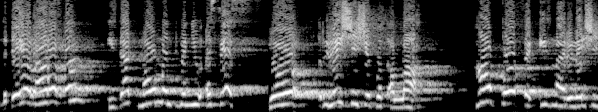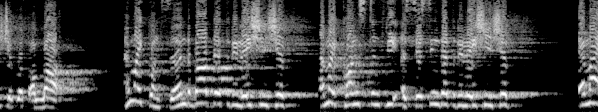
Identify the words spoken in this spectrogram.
The day of Arafah is that moment when you assess your relationship with Allah. How perfect is my relationship with Allah? Am I concerned about that relationship? Am I constantly assessing that relationship? Am I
